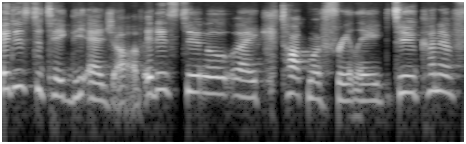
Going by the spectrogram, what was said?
It is to take the edge off. It is to like talk more freely, to kind of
